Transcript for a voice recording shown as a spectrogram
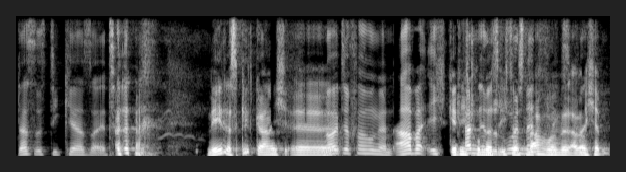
Das ist die Kehrseite. Nee, das geht gar nicht. Äh, Leute verhungern. Aber ich geht nicht kann darum, in dass ich das nachholen will, aber ich habe.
